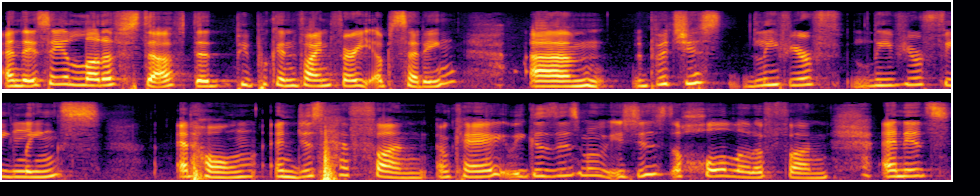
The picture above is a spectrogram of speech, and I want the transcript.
And they say a lot of stuff that people can find very upsetting. Um, but just leave your leave your feelings at home and just have fun, okay? Because this movie is just a whole lot of fun, and it's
